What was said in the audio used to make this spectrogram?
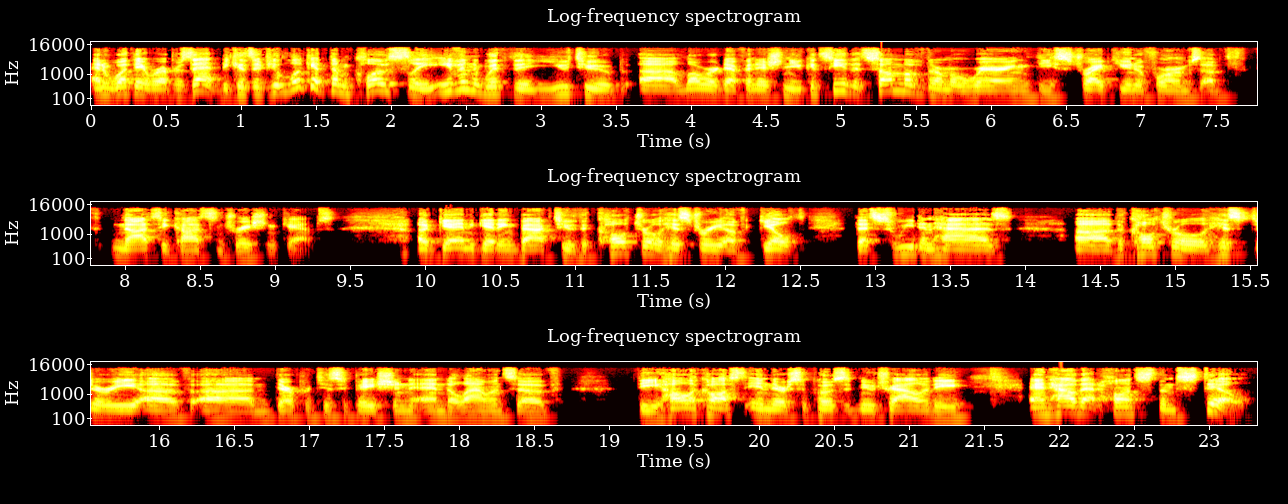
and what they represent. Because if you look at them closely, even with the YouTube uh, lower definition, you can see that some of them are wearing the striped uniforms of Nazi concentration camps. Again, getting back to the cultural history of guilt that Sweden has, uh, the cultural history of um, their participation and allowance of the Holocaust in their supposed neutrality, and how that haunts them still.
